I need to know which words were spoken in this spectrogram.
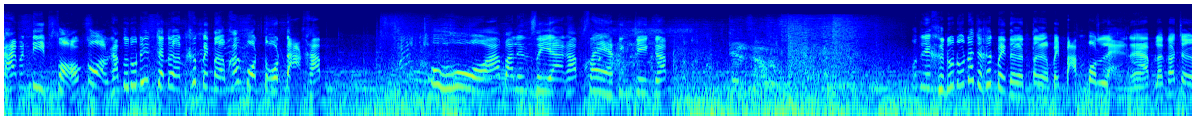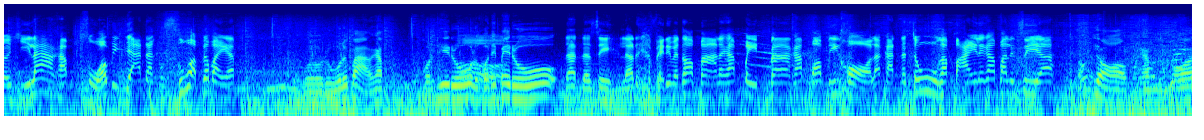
กลายเป็นดีบสองก่อนครับตัวนี้จะเดินขึ้นไปเติมข้างบนโดนดักครับ โอ้โหบาเลนเซียครับแสบจริง ๆ ครับนี่ คือนุ๊กน่าจะขึ้นไปเดินเติมไปปั๊มบนแหละนะครับ แล้วก็เจอคีล่าครับ สวมวิญญาณดังสวบเข้าไปครับเวอร์รู้หรือเปล่าครับ คนที่รู้หรือคนที่ไม่รู้ นั่นน่ะสิ แล้วเนี่ยเฟรดดี้แฟนทอมมาแล้วครับ ปิดมาครับป้อมนี้ขอแล้วกันนะจู้ครับไปเลยครับบาเลนเซีย ต้องยอมครับ เพราะว่า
